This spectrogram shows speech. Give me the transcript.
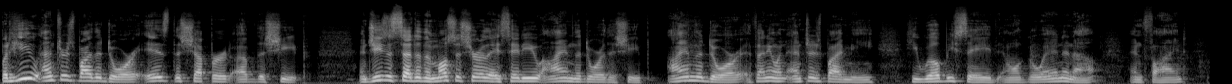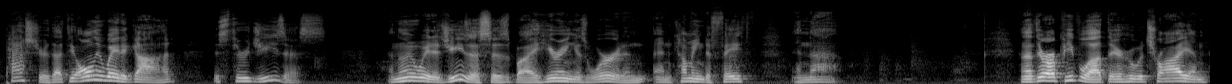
But he who enters by the door is the shepherd of the sheep. And Jesus said to them, Most assuredly I say to you, I am the door of the sheep. I am the door. If anyone enters by me, he will be saved and will go in and out and find pasture. That the only way to God is through Jesus. And the only way to Jesus is by hearing his word and, and coming to faith in that. And that there are people out there who would try and,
